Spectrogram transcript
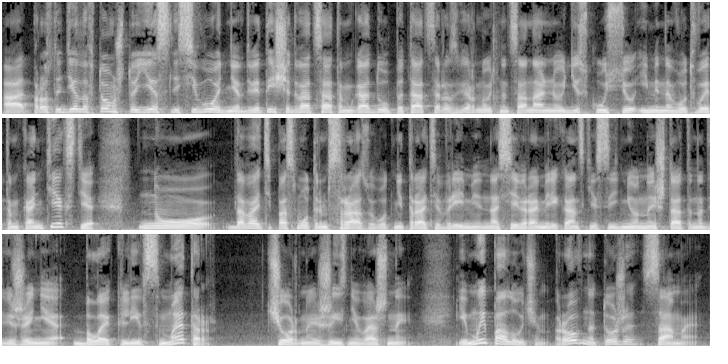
А просто дело в том, что если сегодня, в 2020 году, пытаться развернуть национальную дискуссию именно вот в этом контексте, ну, давайте посмотрим сразу, вот не тратя время на североамериканские Соединенные Штаты на движение Black Lives Matter, черные жизни важны, и мы получим ровно то же самое –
